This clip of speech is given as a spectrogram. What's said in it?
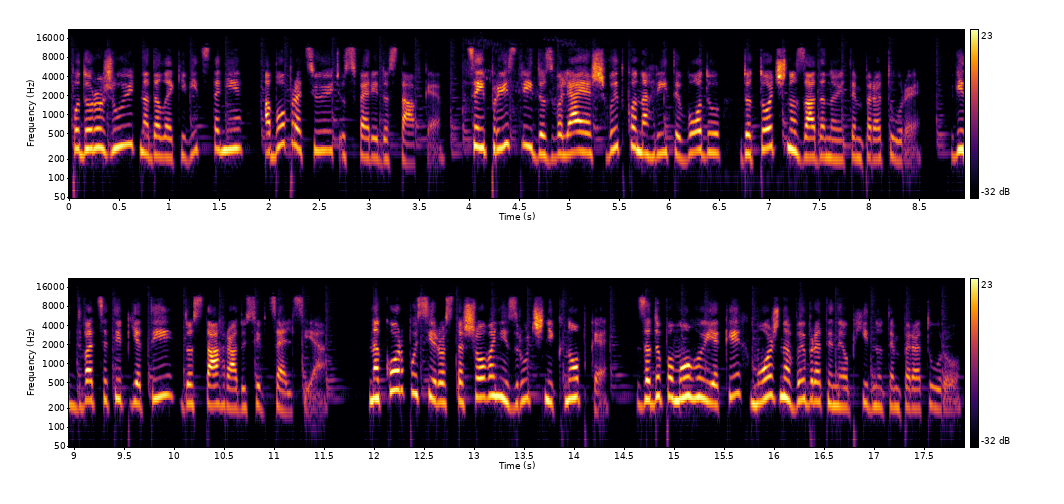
подорожують на далекі відстані або працюють у сфері доставки. Цей пристрій дозволяє швидко нагріти воду до точно заданої температури від 25 до 100 градусів Цельсія. На корпусі розташовані зручні кнопки, за допомогою яких можна вибрати необхідну температуру,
